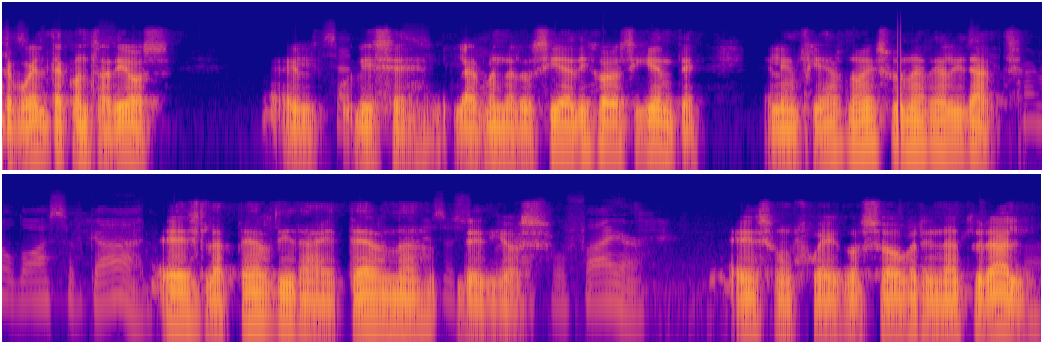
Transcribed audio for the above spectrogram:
revuelta contra Dios. Él dice, la hermana Lucía dijo lo siguiente, el infierno es una realidad, es la pérdida eterna de Dios, es un fuego sobrenatural.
